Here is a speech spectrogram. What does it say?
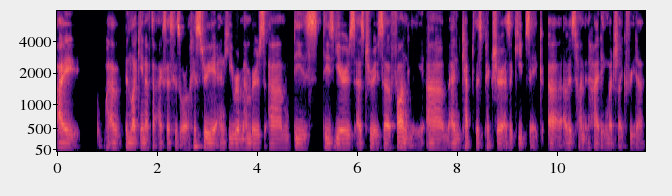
I have been lucky enough to access his oral history, and he remembers um, these these years as Teresa fondly, um, and kept this picture as a keepsake uh, of his time in hiding, much like Frida,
